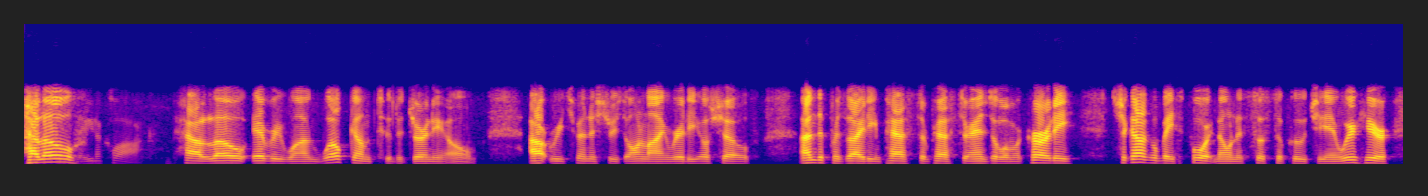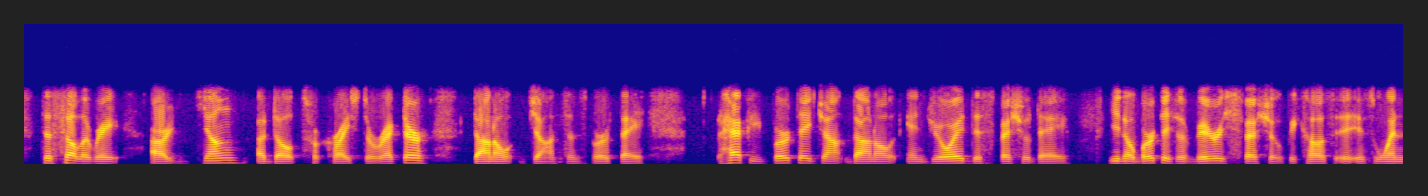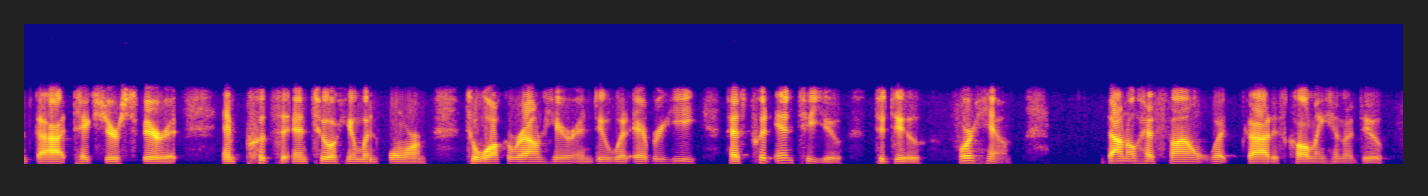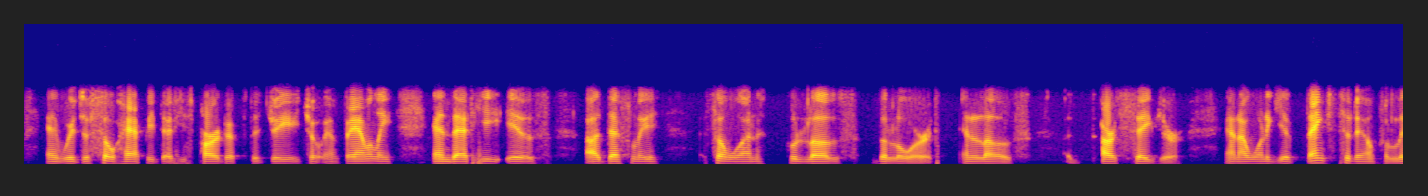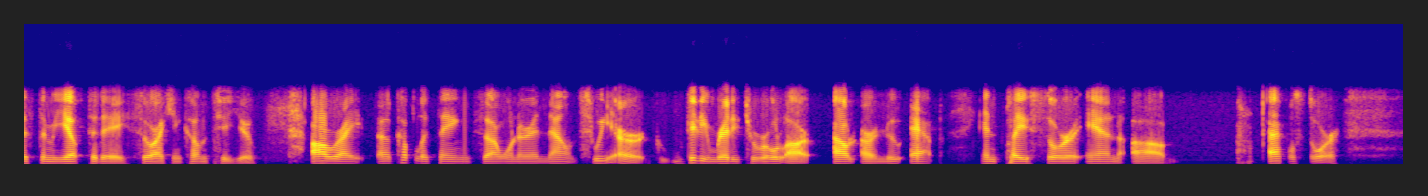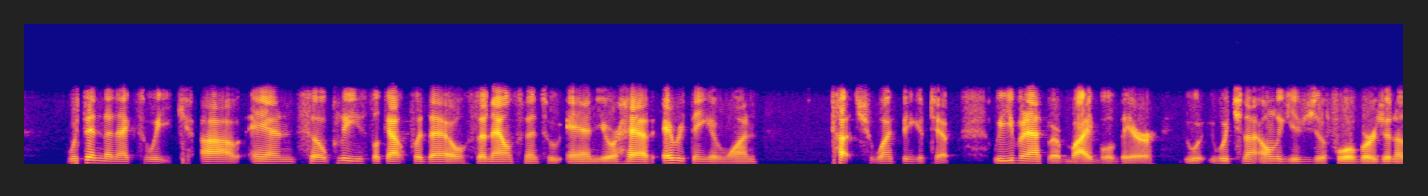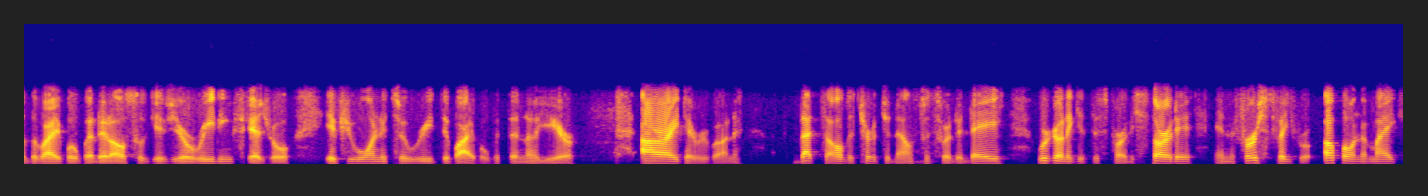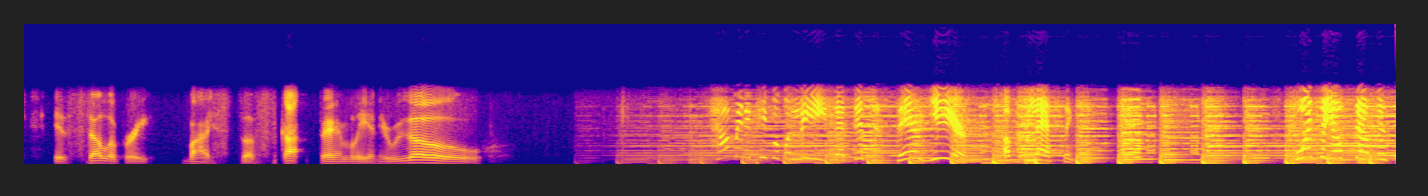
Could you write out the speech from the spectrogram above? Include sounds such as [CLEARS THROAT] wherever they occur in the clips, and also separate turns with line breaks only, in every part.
Hello. Hello, everyone. Welcome to the Journey Home Outreach Ministries online radio show. I'm the presiding pastor, Pastor Angela McCarty, Chicago based poet known as Sister Poochie, and we're here to celebrate our Young Adults for Christ director, Donald Johnson's birthday. Happy birthday, John- Donald. Enjoy this special day. You know, birthdays are very special because it is when God takes your spirit and puts it into a human form to walk around here and do whatever He has put into you to do for Him. Donald has found what God is calling him to do. And we're just so happy that he's part of the JHOM family and that he is uh, definitely someone who loves the Lord and loves our Savior. And I want to give thanks to them for lifting me up today so I can come to you. All right, a couple of things I want to announce. We are getting ready to roll our, out our new app in Play Store and um, [CLEARS THROAT] Apple Store within the next week. Uh, and so please look out for those announcements, and you'll have everything in one touch, one fingertip. We even have a Bible there, which not only gives you the full version of the Bible, but it also gives you a reading schedule if you wanted to read the Bible within a year. All right, everyone. That's all the church announcements for today. We're going to get this party started. And the first speaker up on the mic is Celebrate by the Scott family. And here we go.
How many people believe that this is their year of blessing? Point to yourself and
